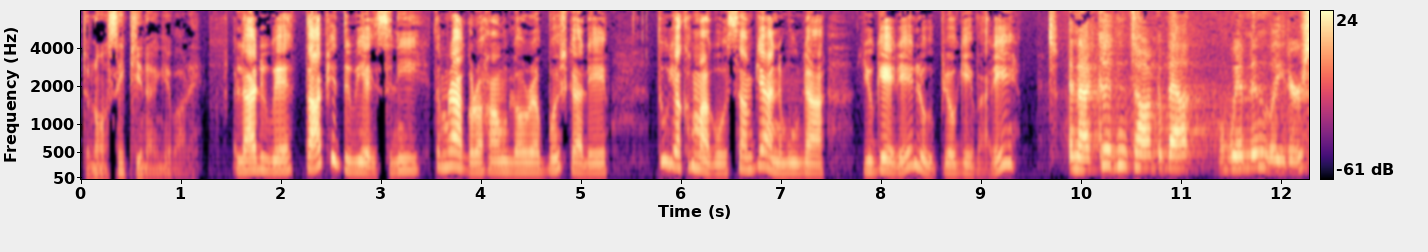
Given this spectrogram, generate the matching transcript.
ကျွန်တော်စိတ်ပြေနိုင်ခဲ့ပါတယ် အလားတူပဲသားဖြစ်သူရဲ့ဇနီးသမရဂရဟောင်း Laura Bush ကလည်းသူ့ရောက်ခမကိုစံပြနမူနာယူခဲ့တယ်လို့ပြောခဲ့ပါတယ် And I couldn't talk about women leaders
